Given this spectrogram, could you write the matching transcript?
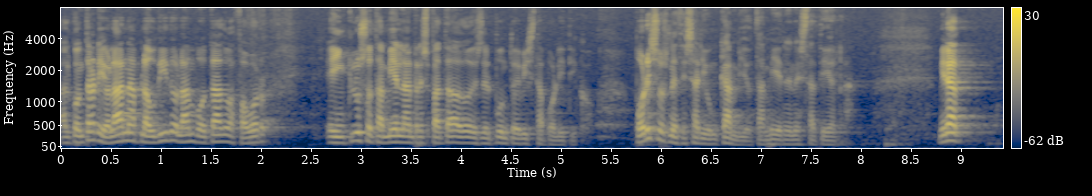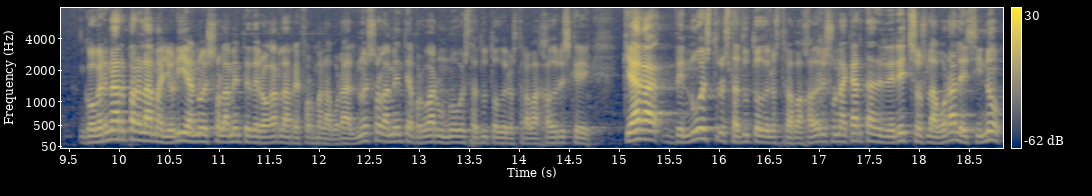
Al contrario, la han aplaudido, la han votado a favor e incluso también la han respetado desde el punto de vista político. Por eso es necesario un cambio también en esta tierra. Mirad, Gobernar para la mayoría no es solamente derogar la reforma laboral, no es solamente aprobar un nuevo estatuto de los trabajadores que, haga de nuestro estatuto de los trabajadores una carta de derechos laborales y no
